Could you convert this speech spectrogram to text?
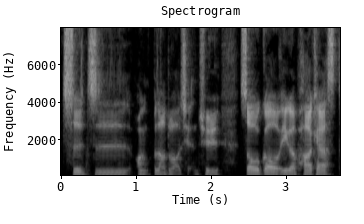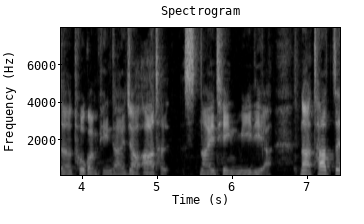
斥资忘不知道多少钱去收购一个 Podcast 的托管平台，叫 Art Nineteen Media。那它这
